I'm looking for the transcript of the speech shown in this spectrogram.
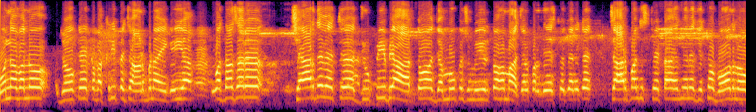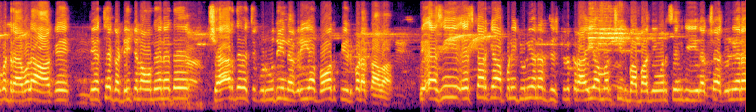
ਉਹਨਾਂ ਵੱਲੋਂ ਜੋ ਕਿ ਇੱਕ ਵੱਖਰੀ ਪਛਾਣ ਬਣਾਈ ਗਈ ਆ। ਉਦਾਂ ਸਰ ਸ਼ਹਿਰ ਦੇ ਵਿੱਚ ਯੂਪੀ ਬਿਹਾਰ ਤੋਂ ਜੰਮੂ ਕਸ਼ਮੀਰ ਤੋਂ ਹਿਮਾਚਲ ਪ੍ਰਦੇਸ਼ ਤੋਂ ਯਾਨੀ ਕਿ ਚਾਰ ਪੰਜ ਸਟੇਟਾਂ ਹੈਗੀਆਂ ਨੇ ਜਿੱਥੋਂ ਬਹੁਤ ਲੋਕ ਡਰਾਈਵਰ ਆ ਕੇ ਤੇ ਇੱਥੇ ਗੱਡੀ ਚਲਾਉਂਦੇ ਨੇ ਤੇ ਸ਼ਹਿਰ ਦੇ ਵਿੱਚ ਗੁਰੂ ਦੀ ਨਗਰੀ ਆ ਬਹੁਤ ਭੀੜ ਭੜੱਕਾ ਵਾ। ਤੇ ਅਸੀਂ ਇਸ ਕਰਕੇ ਆਪਣੀ ਯੂਨੀਅਨ ਰਜਿਸਟਰ ਕਰਾਈ ਅਮਰ ਸ਼ਹੀਦ ਬਾਬਾ ਜੀਵਨ ਸਿੰਘ ਜੀ ਰਕਸ਼ਾ ਯੂਨੀਅਨ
